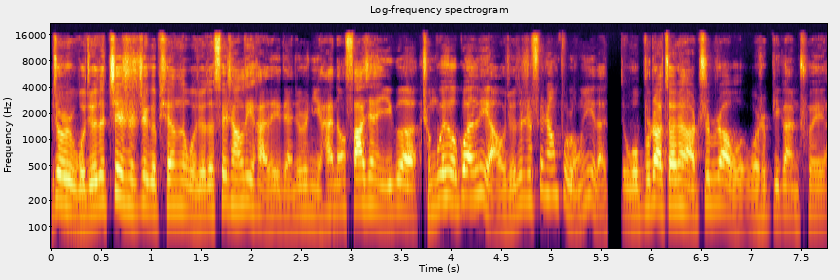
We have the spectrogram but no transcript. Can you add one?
就是我觉得这是这个片子我觉得非常厉害的一点，就是你还能发现一个成规和惯例啊，我觉得是非常不容易的。我不知道焦片老师知不知道我我是毕赣吹，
